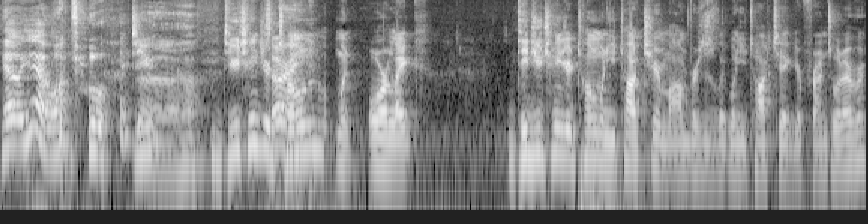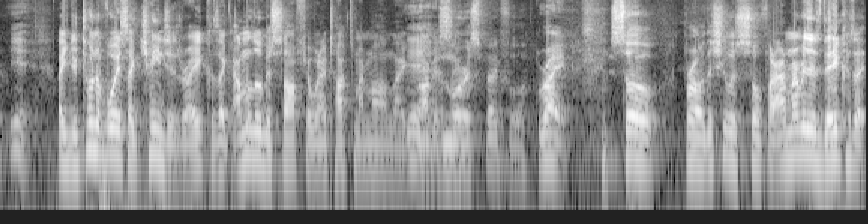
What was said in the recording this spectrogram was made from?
Hell yeah, I walked away. Do you Uh, do you change your Sorry. tone when or like? Did you change your tone when you talk to your mom versus like when you talk to like your friends or whatever? Yeah, Like your tone of voice like changes, right? Because like I'm a little bit softer when I talk to my mom. Like yeah, obviously, more respectful. Right. So, bro, this shit was so fun. I remember this day because I,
